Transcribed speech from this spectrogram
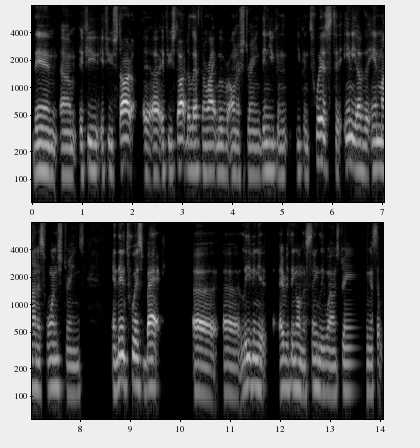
Then um, if you if you start uh, if you start the left and right mover on a string then you can you can twist to any of the n minus one strings and then twist back uh, uh, leaving it everything on the singly wound string and so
